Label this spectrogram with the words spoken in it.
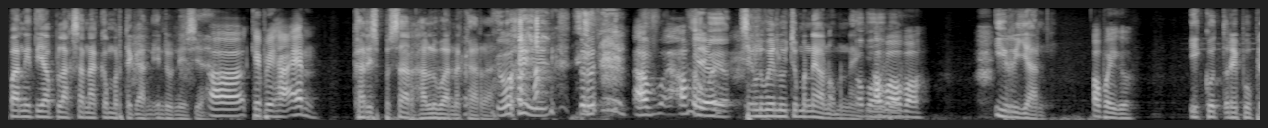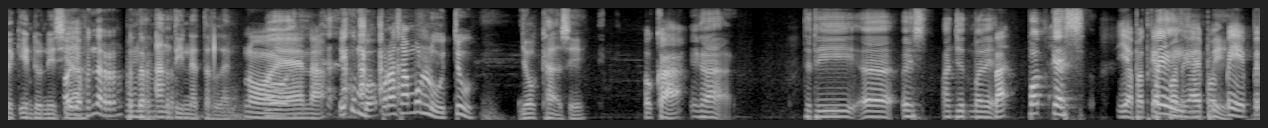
Panitia Pelaksana Kemerdekaan Indonesia. Eh, GBHN Garis besar haluan negara. Woi, terus apa apa Apa ya ya? Sing luwih lucu meneh ono meneh. Apa? apa apa Irian apa itu ikut Republik Indonesia oh ya bener bener anti Netherlands. no Oh. enak iku mbok perasamu lucu Yo gak sih. oh gak Enggak. Jadi eh wis lanjut balik. Pak. Podcast Iya podcast P. podcast P P. P P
